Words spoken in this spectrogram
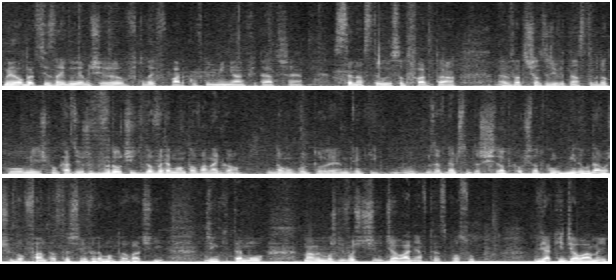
My obecnie znajdujemy się w, tutaj w parku, w tym mini amfiteatrze. Scena z tyłu jest otwarta. W 2019 roku mieliśmy okazję już wrócić do wyremontowanego Domu Kultury. Dzięki zewnętrznym też środkom, środkom gminy udało się go fantastycznie wyremontować i dzięki temu mamy możliwość działania w ten sposób, w jaki działamy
